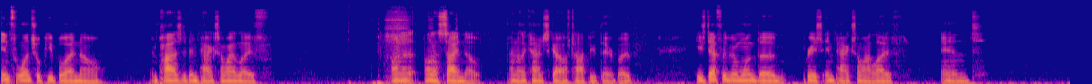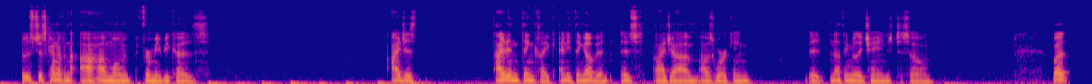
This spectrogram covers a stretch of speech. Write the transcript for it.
influential people I know and positive impacts on my life. On a on a side note, I know I kind of just got off topic there, but he's definitely been one of the greatest impacts on my life, and it was just kind of an aha moment for me because I just I didn't think like anything of it. It was my job. I was working. It nothing really changed. So, but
